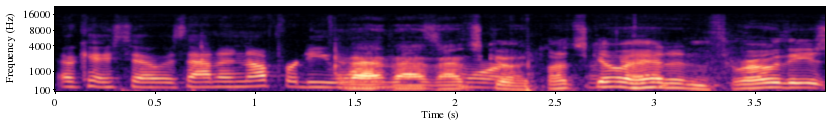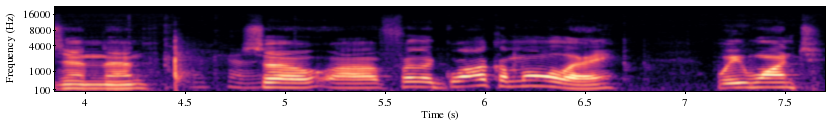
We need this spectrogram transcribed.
Okay, so is that enough, or do you That, want that, to that's more? good. Let's go ahead and throw these in then. Okay. So uh, for the guacamole, we want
